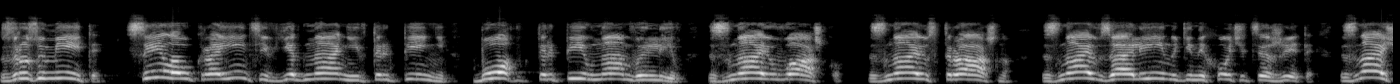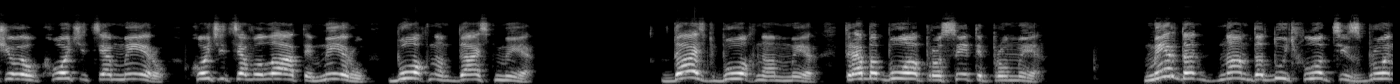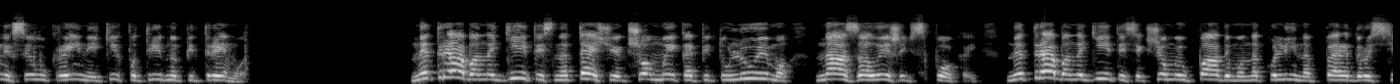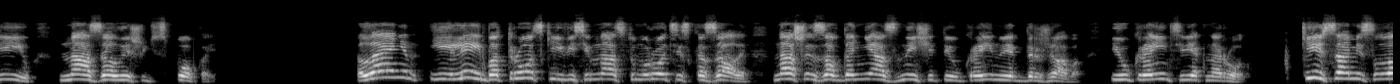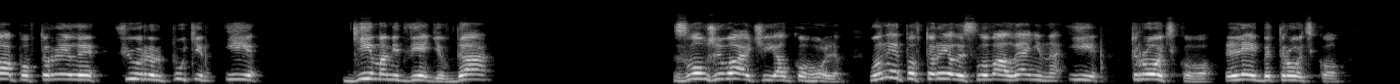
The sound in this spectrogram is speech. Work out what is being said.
Зрозумійте, сила українців в єднанні і в терпінні. Бог терпів нам велів. Знаю важко, знаю страшно, знаю, взагалі іноді не хочеться жити. Знаю, що хочеться миру, хочеться волати миру. Бог нам дасть мир. Дасть Бог нам мир. Треба Бога просити про мир. Мир нам дадуть хлопці Збройних сил України, яких потрібно підтримувати. Не треба надіятись на те, що якщо ми капітулюємо, нас залишить спокій. Не треба надіятись, якщо ми впадемо на коліна перед Росією, нас залишить спокій. Ленін і Лейба Троцький в 18-му році сказали: наше завдання знищити Україну як державу і українців як народ. Ті ж самі слова повторили фюрер Путін і Діма Медведєв, да? Зловживаючи алкоголем. Вони повторили слова Леніна і Троцького, Лейби Троцького.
